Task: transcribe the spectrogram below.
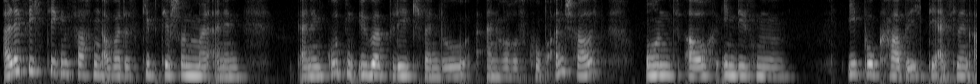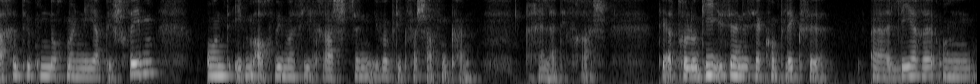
alle wichtigen Sachen, aber das gibt dir schon mal einen, einen guten Überblick, wenn du ein Horoskop anschaust. Und auch in diesem E-Book habe ich die einzelnen Archetypen nochmal näher beschrieben und eben auch, wie man sich rasch den Überblick verschaffen kann. Relativ rasch. Die Astrologie ist ja eine sehr komplexe äh, Lehre und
